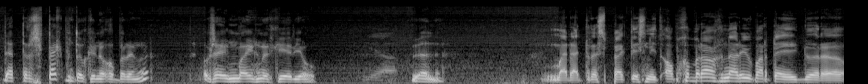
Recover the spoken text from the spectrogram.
Dat respect moet ook kunnen opbrengen. Of zeg ik maar een keer, joh. Ja. Wel. Maar dat respect is niet opgebracht naar uw partij door uh,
